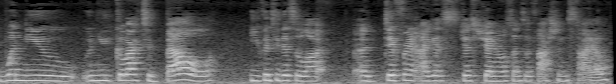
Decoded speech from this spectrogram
when you when you go back to Belle, you can see there's a lot a different I guess just general sense of fashion style.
